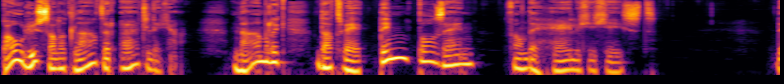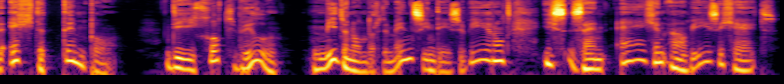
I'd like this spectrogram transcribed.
Paulus zal het later uitleggen, namelijk dat wij tempel zijn van de Heilige Geest. De echte tempel die God wil midden onder de mens in deze wereld is zijn eigen aanwezigheid.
